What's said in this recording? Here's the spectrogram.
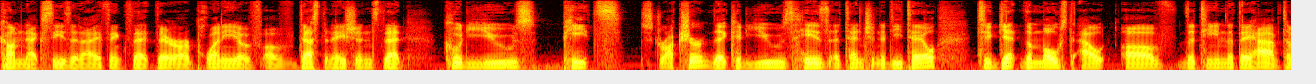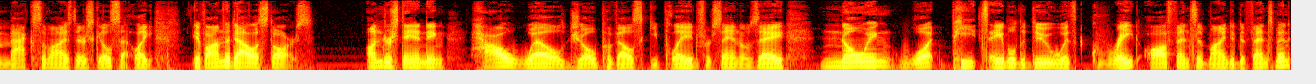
come next season. I think that there are plenty of, of destinations that could use Pete's structure, that could use his attention to detail to get the most out of the team that they have, to maximize their skill set. Like, if I'm the Dallas Stars, understanding how well Joe Pavelski played for San Jose, knowing what Pete's able to do with great offensive minded defensemen.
